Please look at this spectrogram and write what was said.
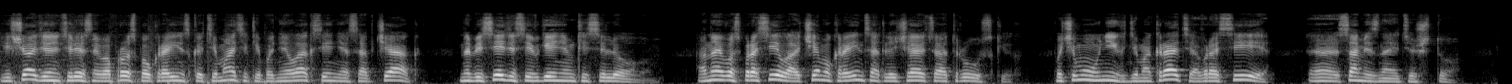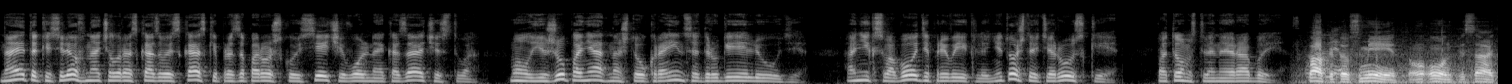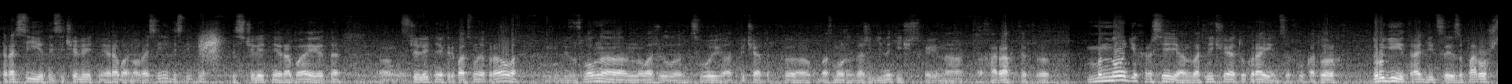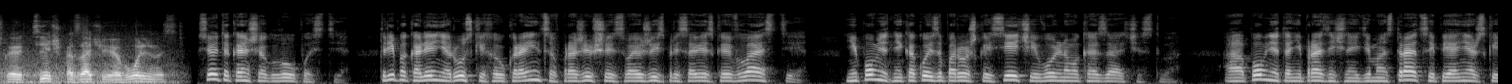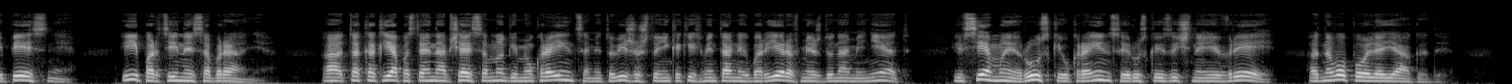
Еще один интересный вопрос по украинской тематике подняла Ксения Собчак на беседе с Евгением Киселевым. Она его спросила, а чем украинцы отличаются от русских? Почему у них демократия, а в России э, сами знаете что? На это Киселев начал рассказывать сказки про Запорожскую сечь и вольное казачество. Мол, ежу понятно, что украинцы другие люди. Они к свободе привыкли, не то что эти русские, потомственные рабы. Как это смеет он писать «Россия тысячелетняя раба»? Но Россия действительно тысячелетняя раба, и это э, тысячелетнее крепостное право, безусловно, наложило свой отпечаток, э, возможно, даже генетический, на характер многих россиян, в отличие от украинцев, у которых другие традиции, запорожская течь, казачья вольность. Все это, конечно, глупости. Три поколения русских и украинцев, прожившие свою жизнь при советской власти, не помнят никакой запорожской сечи и вольного казачества, а помнят они праздничные демонстрации, пионерские песни и партийные собрания. А так как я постоянно общаюсь со многими украинцами, то вижу, что никаких ментальных барьеров между нами нет, и все мы, русские, украинцы и русскоязычные евреи, одного поля ягоды.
